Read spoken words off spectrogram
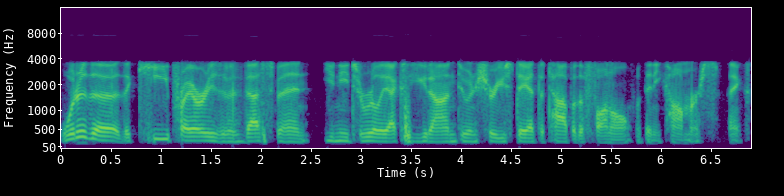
what are the, the key priorities of investment you need to really execute on to ensure you stay at the top of the funnel within e-commerce? Thanks.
